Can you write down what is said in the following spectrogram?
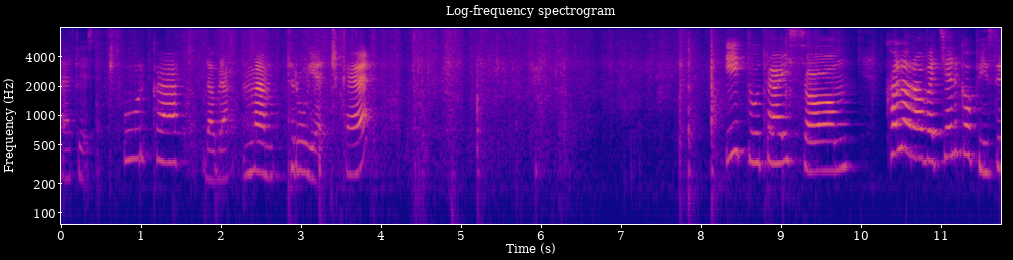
E, tu jest czwórka. Dobra, mam trójeczkę. I tutaj są kolorowe cienkopisy.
